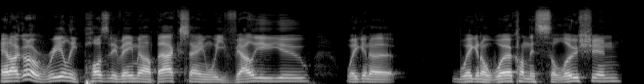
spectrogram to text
and I got a really positive email back saying, We value you. We're going to we're going to work on this solution.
